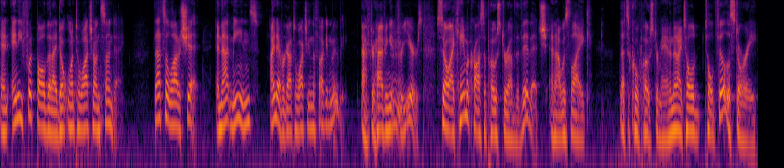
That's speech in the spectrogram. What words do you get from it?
and any football that I don't want to watch on Sunday. That's a lot of shit. And that means I never got to watching the fucking movie after having it mm. for hmm. years. So I came across a poster of the Vivitch and I was like, that's a cool poster, man. And then I told told Phil the story.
